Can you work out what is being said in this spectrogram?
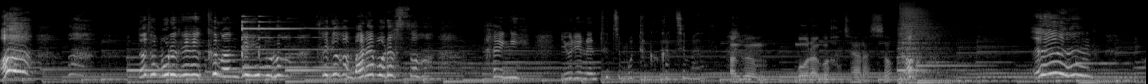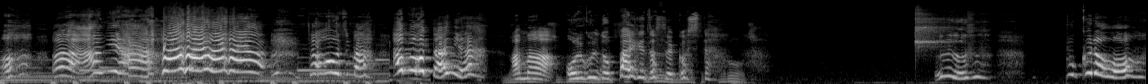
아, 나도 모르게 그만 내 입으로 생각을 말해버렸어. 다행히 유리는 듣지 못할 것 같지만. 방금 뭐라고 하지 않았어? 응. 아, 아 아니야. 다가오지 마. 아무것도 아니야. 아마 얼굴도 빨개졌을 것이다. 으, 부끄러워.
